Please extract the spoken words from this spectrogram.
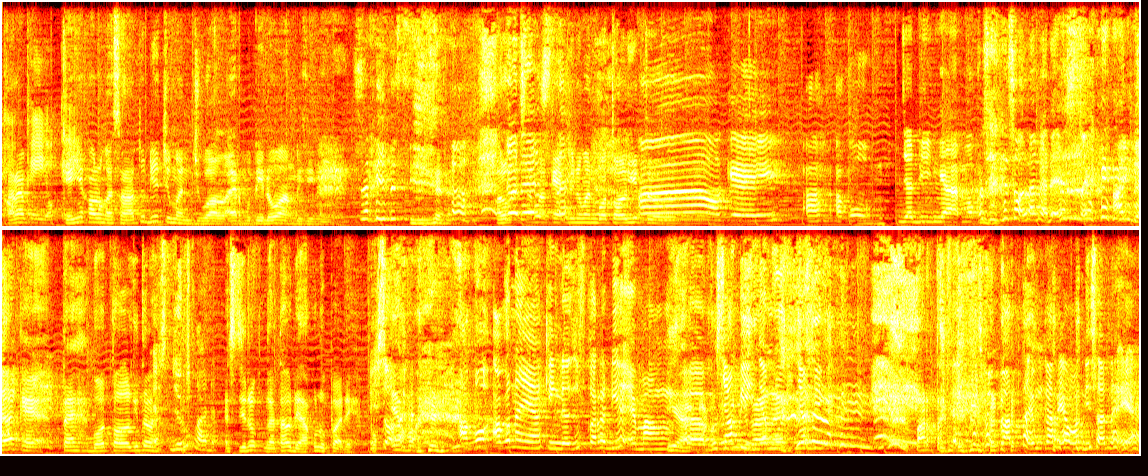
Karena Oke, oke. kayaknya kalau nggak salah tuh dia cuma jual air putih doang di sini. Serius. Iya. Kalau sama kayak minuman botol gitu. Ah, oke. Ah, aku jadi nggak mau ke sana soalnya nggak ada es teh. Ada kayak teh botol gitu lah. Es jeruk nggak ada. Es jeruk nggak tahu deh, aku lupa deh. Besok Pokoknya pokoknya- aku aku nanya King Dazuf karena dia emang Iya, eh, sering nyambi nyambi nyambi part time part time karyawan di sana ya.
